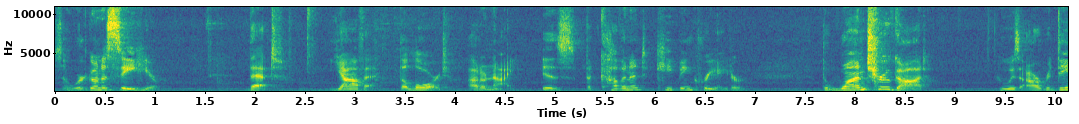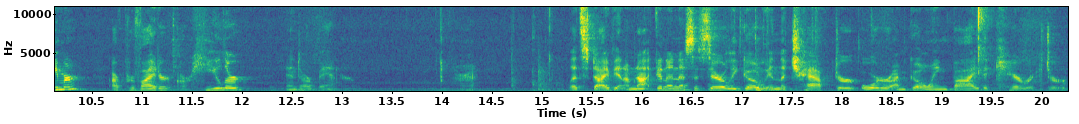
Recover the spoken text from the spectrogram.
So we're going to see here that Yahweh, the Lord, Adonai, is the covenant keeping creator, the one true God who is our Redeemer, our provider, our healer, and our banner let's dive in. I'm not going to necessarily go in the chapter order, I'm going by the character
